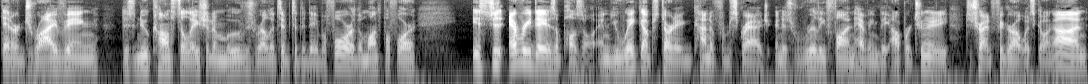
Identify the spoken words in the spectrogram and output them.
that are driving this new constellation of moves relative to the day before or the month before it's just every day is a puzzle and you wake up starting kind of from scratch and it's really fun having the opportunity to try and figure out what's going on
